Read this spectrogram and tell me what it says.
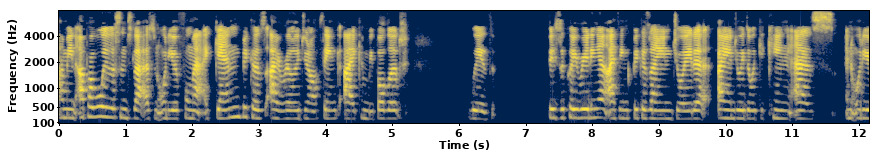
I mean, I'll probably listen to that as an audio format again because I really do not think I can be bothered with physically reading it. I think because I enjoyed it, I enjoyed The Wicked King as an audio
